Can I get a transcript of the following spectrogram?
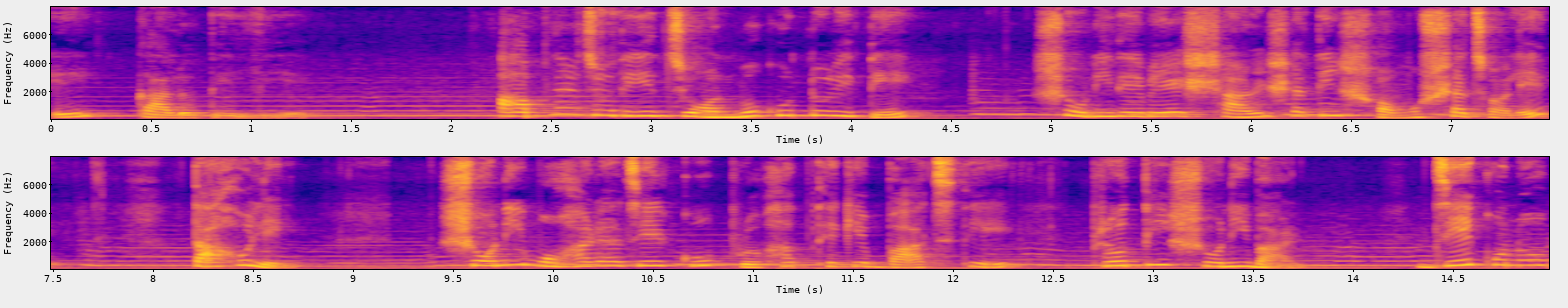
এই কালো তেল দিয়ে। আপনার যদি জন্মকুণ্ডলিতে শনিদেবের সাড়ে সমস্যা চলে, তাহলে শনি মহারাজের কুপ্রভাব থেকে বাঁচতে প্রতি শনিবার যে কোনো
